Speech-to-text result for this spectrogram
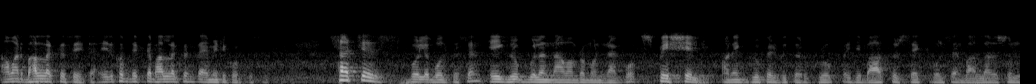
আমার ভালো লাগতেছে এটা। এরকম দেখতে ভালো লাগতেছে, তাই আমি এটি করতেছি। সাচেস বলে বলতেছেন, এই গ্রুপগুলোর নাম আমরা মনে রাখব। স্পেশালি অনেক গ্রুপের ভিতর গ্রুপ এই যে বাহাত্তর শেখ বলছেন বা আল্লাহ রসুল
